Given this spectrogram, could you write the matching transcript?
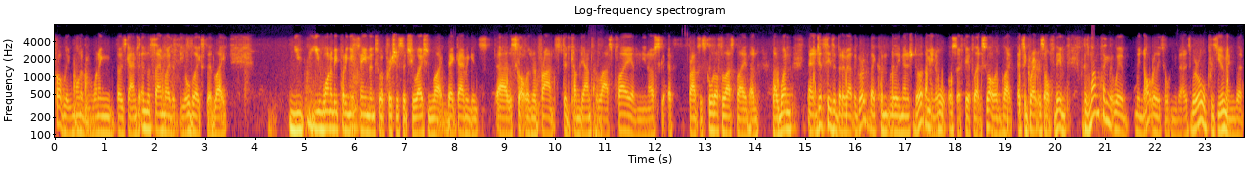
probably want to be winning those games in the same way that the All Blacks did. Like, you you want to be putting your team into a pressure situation like that game against uh, the Scotland and France did come down to the last play, and you know if France had scored off the last play, then they won. And it just says a bit about the group. They couldn't really manage to do it. I mean, also fair play to Scotland. Like it's a great result for them because one thing that we're we're not really talking about is we're all presuming that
